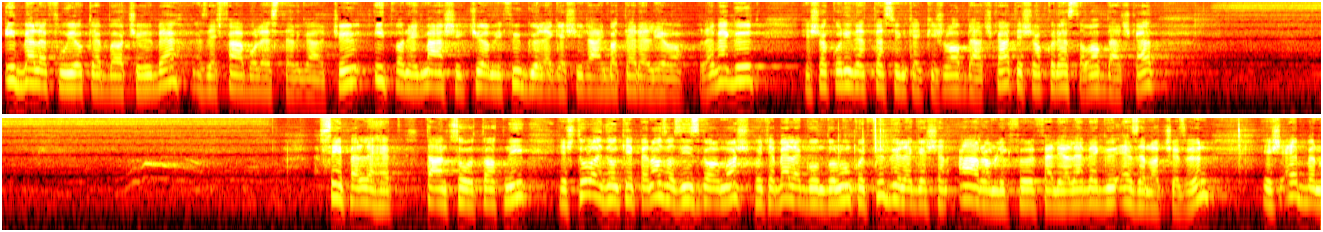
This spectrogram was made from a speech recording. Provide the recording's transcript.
Itt belefújok ebbe a csőbe, ez egy fából esztergált cső. Itt van egy másik cső, ami függőleges irányba tereli a levegőt, és akkor ide teszünk egy kis labdácskát, és akkor ezt a labdácskát szépen lehet táncoltatni, és tulajdonképpen az az izgalmas, hogyha belegondolunk, hogy függőlegesen áramlik fölfelé a levegő ezen a csövön, és ebben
